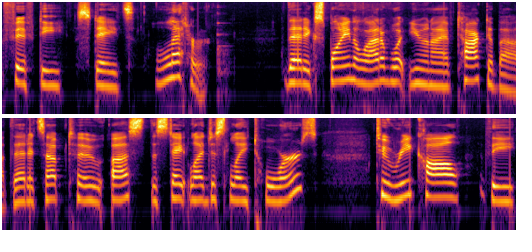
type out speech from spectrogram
50 States letter that explained a lot of what you and I have talked about that it's up to us, the state legislators, to recall the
